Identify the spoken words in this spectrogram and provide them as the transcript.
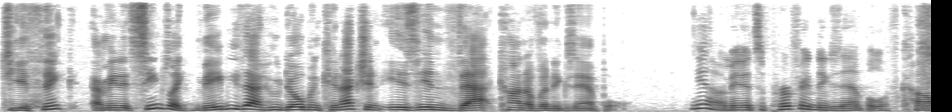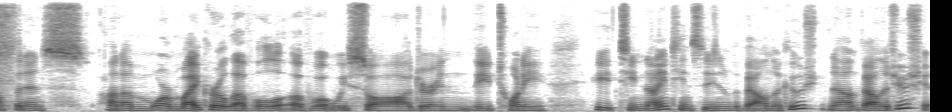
Do you think? I mean, it seems like maybe that Khudobin connection is in that kind of an example. Yeah, I mean, it's a perfect example of confidence on a more micro level of what we saw during the 2018-19 season with Val Nichushkin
